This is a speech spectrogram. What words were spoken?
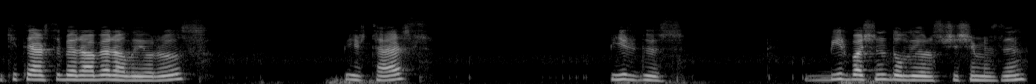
İki tersi beraber alıyoruz bir ters. Bir düz. Bir başını doluyoruz şişimizin.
